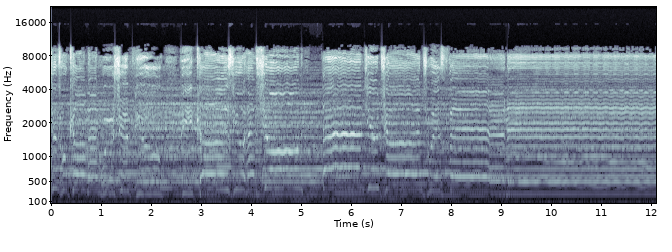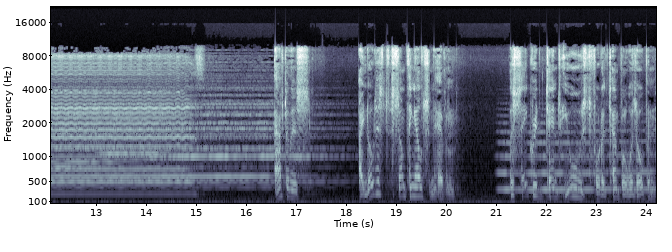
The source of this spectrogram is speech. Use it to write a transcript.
nations will come and worship you because you have shown that you judge with fairness. After this, I noticed something else in heaven. The sacred tent used for a temple was open,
